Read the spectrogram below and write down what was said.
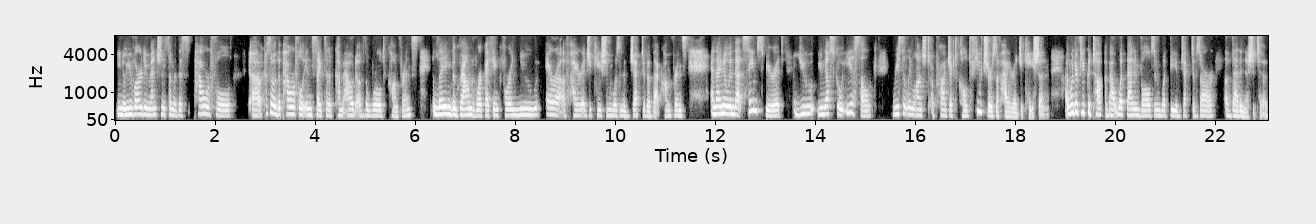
You know you've already mentioned some of this powerful uh, some of the powerful insights that have come out of the World Conference. Laying the groundwork, I think, for a new era of higher education was an objective of that conference. And I know in that same spirit, you, UNESCO IESALC recently launched a project called Futures of Higher Education. I wonder if you could talk about what that involves and what the objectives are of that initiative.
